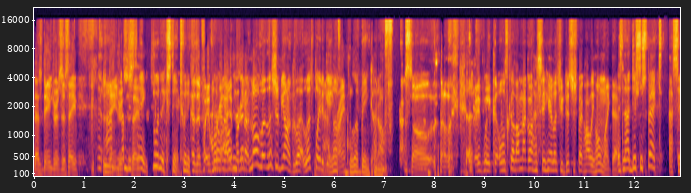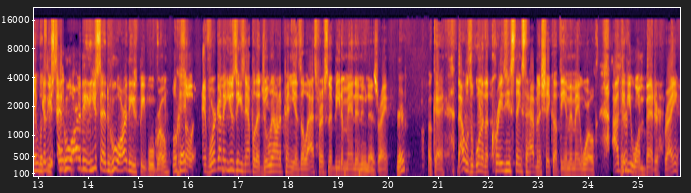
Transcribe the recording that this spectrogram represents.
That's dangerous to say. It's I'm, I'm dangerous to say. saying, to an extent, to an Because extent. if, if we're gonna if we're gonna no, let, us just be honest. Let, us play the I game, love, right? I love being cut off. So, so if we, because I'm not going to sit here and let you disrespect Holly Holm like that. It's not disrespect. I said Because you said who are these? You said who are these people, bro? Okay. So if we're gonna use the example that Juliana Pena is the last person to beat Amanda Nunes, right? Sure. Okay, that was one of the craziest things to happen to shake up the MMA world. I'll give you one better, right?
